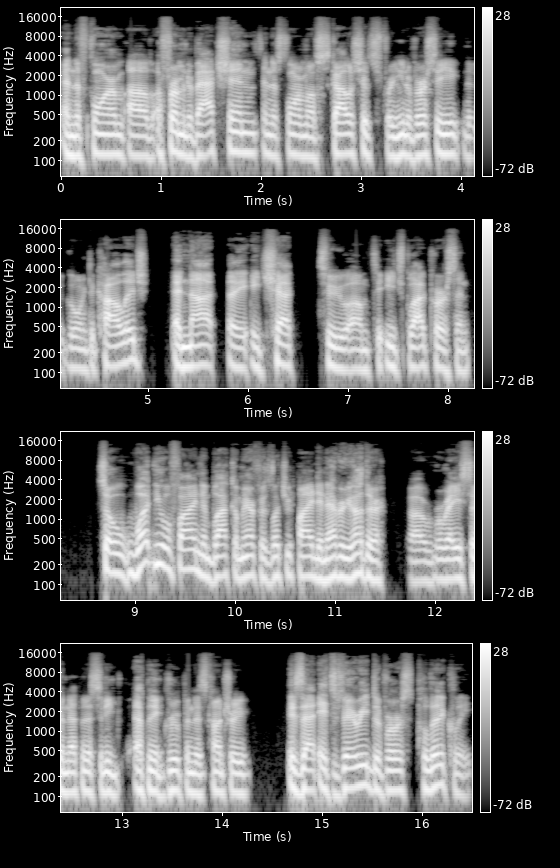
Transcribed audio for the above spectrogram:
in the form of affirmative action, in the form of scholarships for university going to college, and not a, a check to um, to each black person. So what you will find in Black America is what you find in every other uh, race and ethnicity ethnic group in this country is that it's very diverse politically.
